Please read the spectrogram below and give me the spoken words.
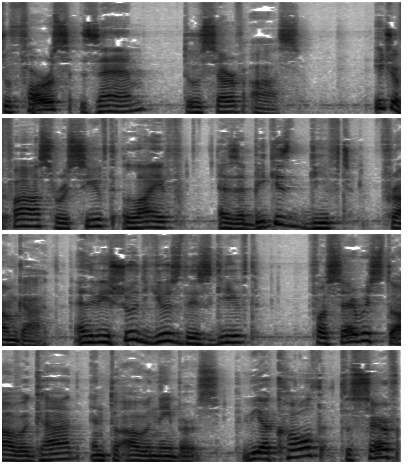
to force them to serve us. Each of us received life as the biggest gift from God, and we should use this gift for service to our God and to our neighbors. We are called to serve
